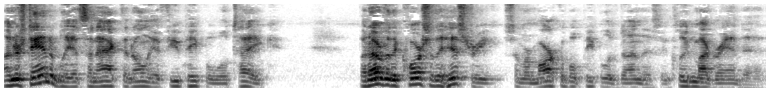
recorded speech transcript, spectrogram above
Understandably, it's an act that only a few people will take but over the course of the history, some remarkable people have done this, including my granddad.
